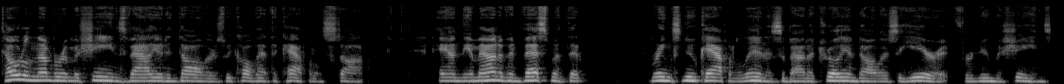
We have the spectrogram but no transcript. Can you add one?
total number of machines valued in dollars, we call that the capital stock. And the amount of investment that brings new capital in is about a trillion dollars a year for new machines.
